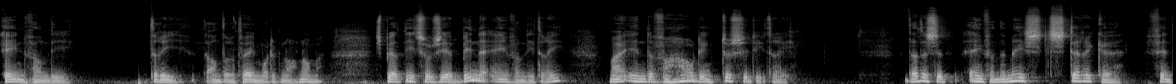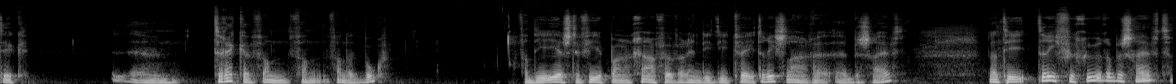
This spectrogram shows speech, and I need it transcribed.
een van die drie, de andere twee moet ik nog noemen, speelt niet zozeer binnen een van die drie, maar in de verhouding tussen die drie. Dat is het, een van de meest sterke, vind ik, uh, trekken van, van, van het boek. Van die eerste vier paragrafen waarin hij die twee drieslagen uh, beschrijft. Dat hij drie figuren beschrijft.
